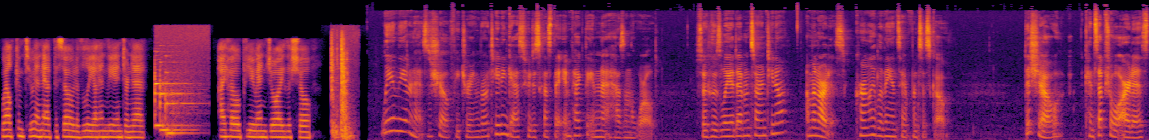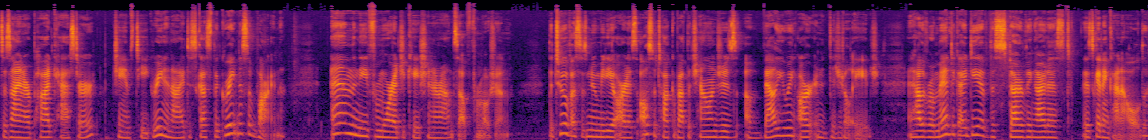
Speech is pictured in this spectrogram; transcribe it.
Welcome to an episode of Leah and the Internet. I hope you enjoy the show. Leah and the Internet is a show featuring rotating guests who discuss the impact the internet has on the world. So, who's Leah Devon Sorrentino? I'm an artist, currently living in San Francisco. This show, conceptual artist, designer, podcaster James T. Green and I discuss the greatness of Vine and the need for more education around self promotion. The two of us, as new media artists, also talk about the challenges of valuing art in a digital age and how the romantic idea of the starving artist is getting kind of old.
